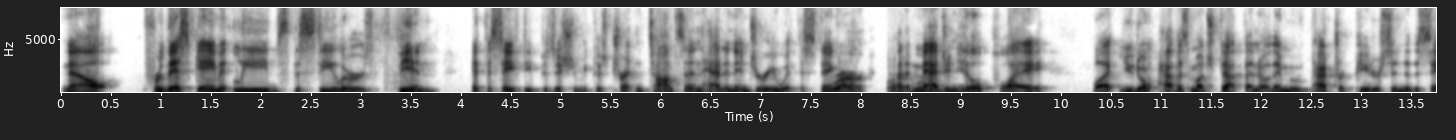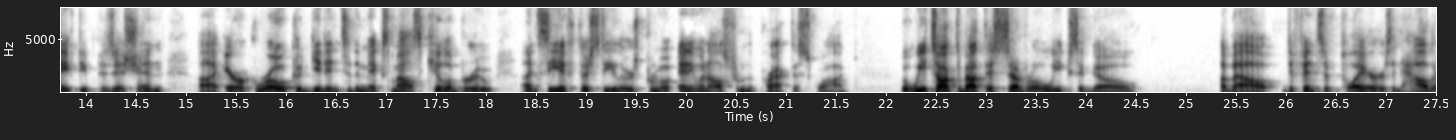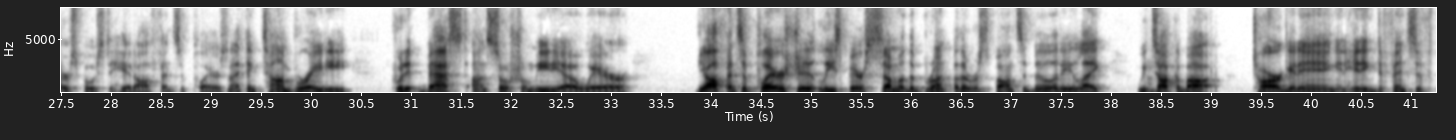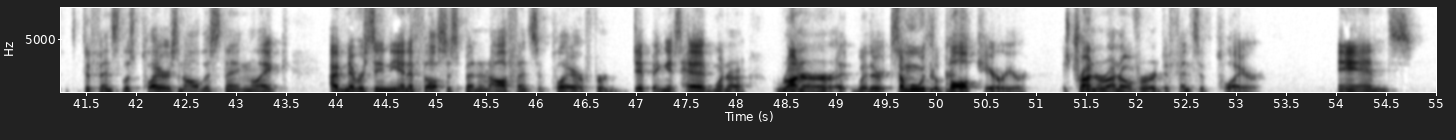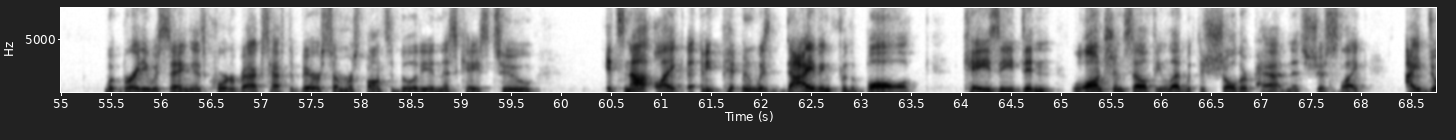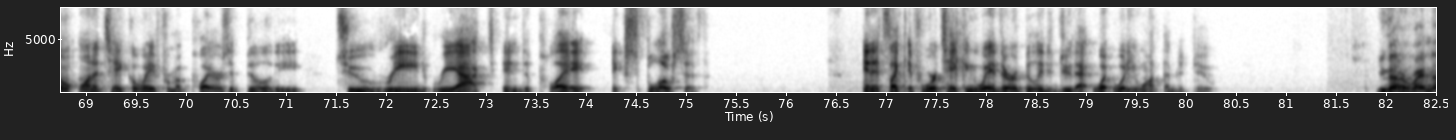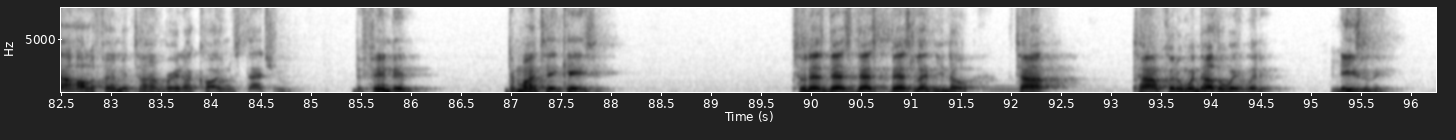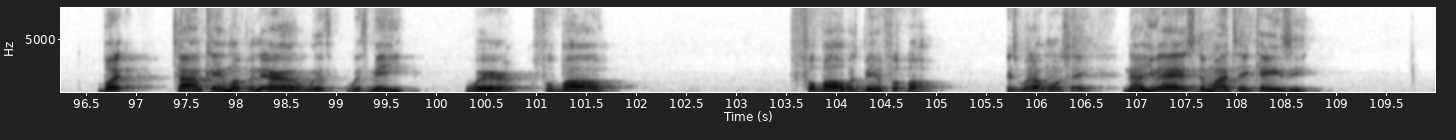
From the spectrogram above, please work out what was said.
Now, for this game, it leads the Steelers thin at the safety position because Trenton Thompson had an injury with the stinger. Right, right, I'd imagine right. he'll play, but you don't have as much depth. I know they moved Patrick Peterson to the safety position. Uh, Eric Rowe could get into the mix, Miles Killebrew, and see if the Steelers promote anyone else from the practice squad. But we talked about this several weeks ago about defensive players and how they're supposed to hit offensive players. And I think Tom Brady put it best on social media where the offensive players should at least bear some of the brunt of the responsibility. Like we talk about targeting and hitting defensive defenseless players and all this thing. Like I've never seen the NFL suspend an offensive player for dipping his head when a runner, uh, whether it's someone with the ball carrier, is trying to run over a defensive player. And what Brady was saying is quarterbacks have to bear some responsibility in this case too it's not like I mean Pittman was diving for the ball. Kazee didn't launch himself. He led with his shoulder pad, and it's just like I don't want to take away from a player's ability to read, react, and to play explosive. And it's like if we're taking away their ability to do that, what what do you want them to do? You got a right now Hall of Famer Tom Brady. I call him the statue defending Damontae Kazee. So that's that's that's that's letting you know Tom Tom could have went the other way with it mm-hmm. easily, but Tom came up in the era with with me where football football was being football is what I want to say. Now you ask Damontae Kazee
